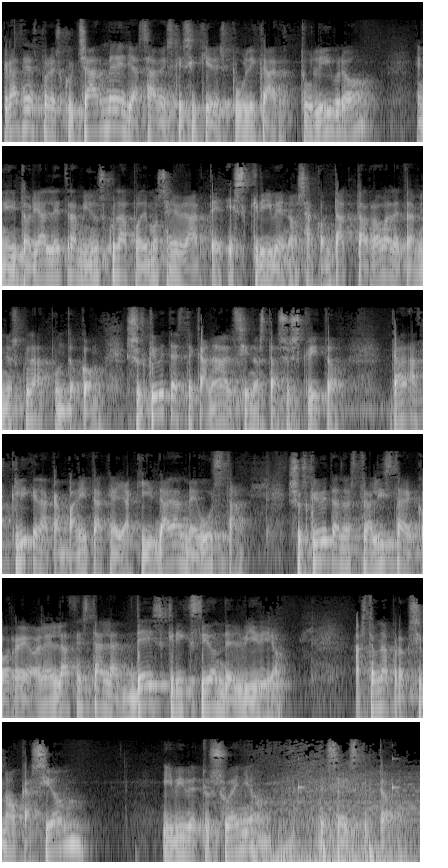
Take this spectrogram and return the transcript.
Gracias por escucharme. Ya sabes que si quieres publicar tu libro, en editorial letra minúscula podemos ayudarte. Escríbenos a contacto Suscríbete a este canal si no estás suscrito. haz clic en la campanita que hay aquí. Dale al me gusta. Suscríbete a nuestra lista de correo. El enlace está en la descripción del vídeo. Hasta una próxima ocasión y vive tu sueño de ser escritor.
